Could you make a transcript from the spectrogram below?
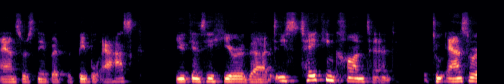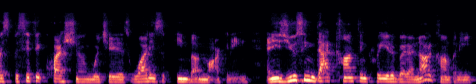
answer snippet that people ask you can see here that it's taking content to answer a specific question, which is what is inbound marketing? And he's using that content created by another company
